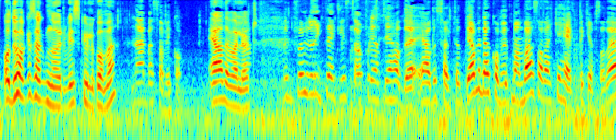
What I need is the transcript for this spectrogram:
Og du har ikke sagt når vi skulle komme? Nei, jeg bare sa vi kom. Ja, det var lurt. Men for Hun ringte egentlig i stad fordi jeg hadde, jeg hadde sagt at ja, men det kommer på mandag. Så hadde jeg ikke helt bekrefta det.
